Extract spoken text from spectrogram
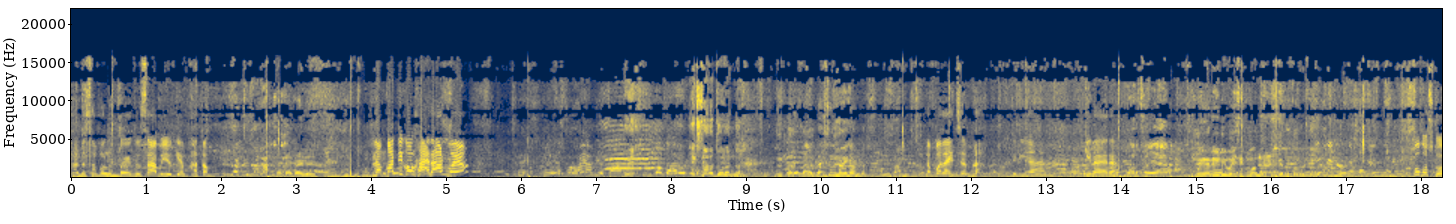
खान सफल हुनुभएको छ अब यो गेम खतम ल कति गोल खाएर आउनुभयो ल बधाई छ ल फेरि यहाँ केलाएर म यहाँ रेडी भइसकेँ मन्दिर पुगेर को कसको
